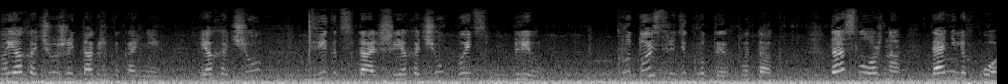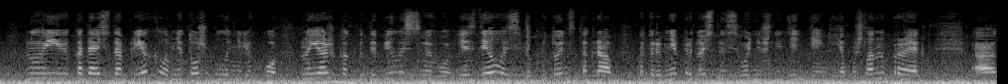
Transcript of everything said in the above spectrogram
Но я хочу жить так же, как они. Я хочу двигаться дальше. Я хочу быть, блин, крутой среди крутых. Вот так. Да, сложно, да, нелегко. Ну и когда я сюда приехала, мне тоже было нелегко. Но я же как бы добилась своего. Я сделала себе крутой Инстаграм, который мне приносит на сегодняшний день деньги. Я пошла на проект, а,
